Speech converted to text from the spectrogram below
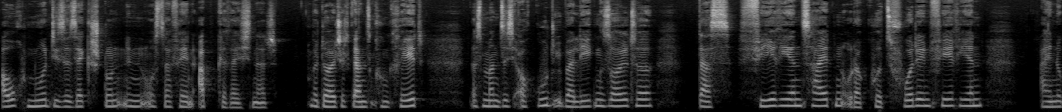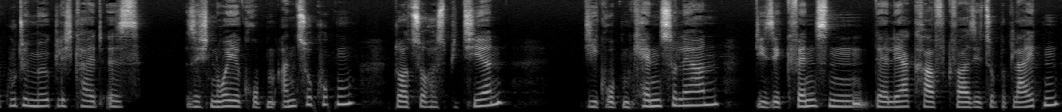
auch nur diese sechs Stunden in den Osterferien abgerechnet. Bedeutet ganz konkret, dass man sich auch gut überlegen sollte, dass Ferienzeiten oder kurz vor den Ferien eine gute Möglichkeit ist, sich neue Gruppen anzugucken, dort zu hospitieren, die Gruppen kennenzulernen, die Sequenzen der Lehrkraft quasi zu begleiten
